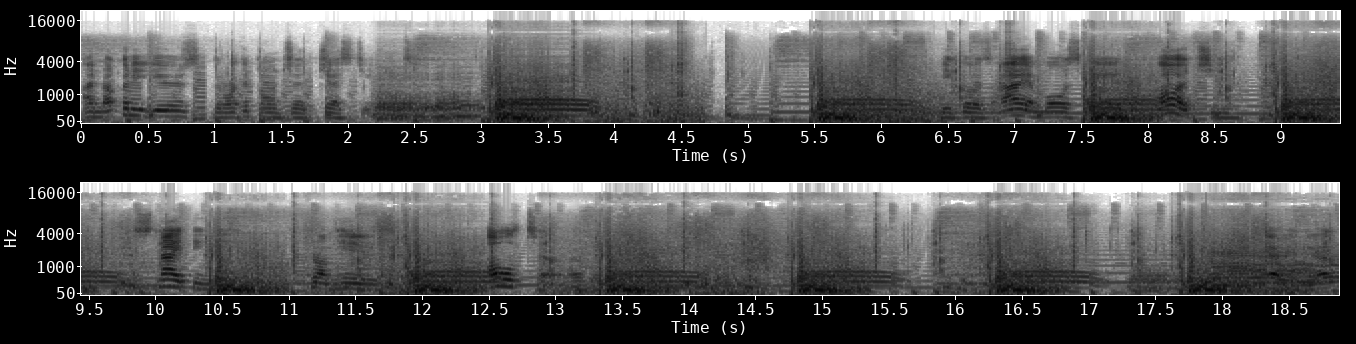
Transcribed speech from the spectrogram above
I'm not going to use the rocket launcher just yet. Because I am more scared of Archie sniping me from his altar there. We go.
